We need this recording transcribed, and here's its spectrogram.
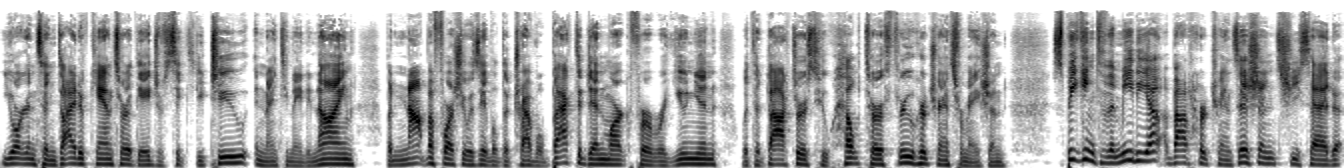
Jorgensen died of cancer at the age of 62 in 1989, but not before she was able to travel back to Denmark for a reunion with the doctors who helped her through her transformation. Speaking to the media about her transition, she said,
